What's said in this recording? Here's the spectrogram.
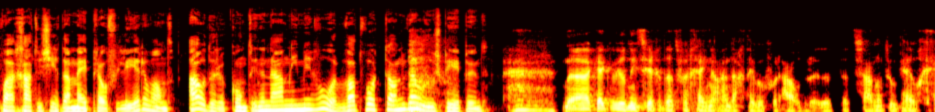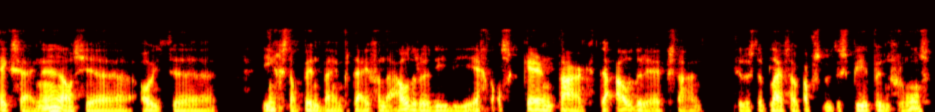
waar gaat u zich dan mee profileren? Want ouderen komt in de naam niet meer voor. Wat wordt dan wel uw speerpunt? nou, kijk, ik wil niet zeggen dat we geen aandacht hebben voor ouderen. Dat, dat zou natuurlijk heel gek zijn hè? als je ooit uh, ingestapt bent bij een partij van de ouderen die, die echt als kerntaak de ouderen heeft staan. Dus dat blijft ook absoluut een speerpunt voor ons.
